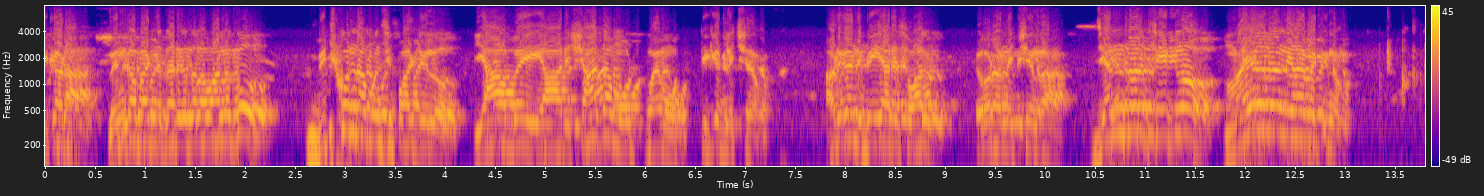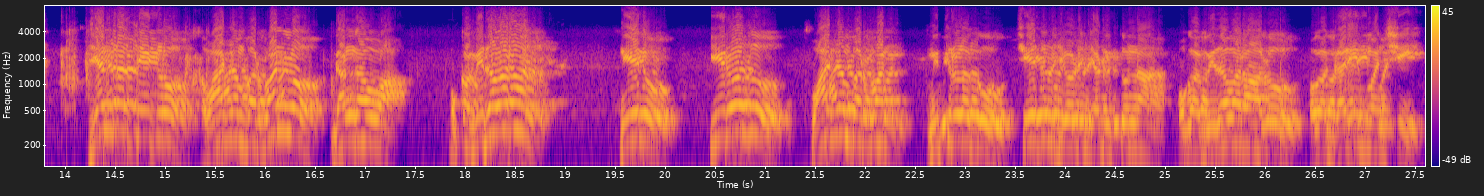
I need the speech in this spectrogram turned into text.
ఇక్కడ వెనుకబడిన తరగతుల వాళ్ళకు బిచ్చుకుంద మున్సిపాలిటీలో యాభై ఆరు శాతం ఓట్ మేము టికెట్లు ఇచ్చినాం. అడగండి బీఆర్ఎస్ వాళ్ళు ఎవరన్నా ఇచ్చిండ్రా? జనరల్ సీట్లో మహిళలను నిలబెట్టినాం. జనరల్ సీట్లో వార్డ్ నంబర్ వన్లో గంగవ్వ. ఒక విధవరాలు. నేను ఈ రోజు వార్డ్ నంబర్ వన్ మిత్రులకు చేతులు జోడించి అడుగుతున్న ఒక విధవరాలు ఒక గరీబ్ మనిషి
